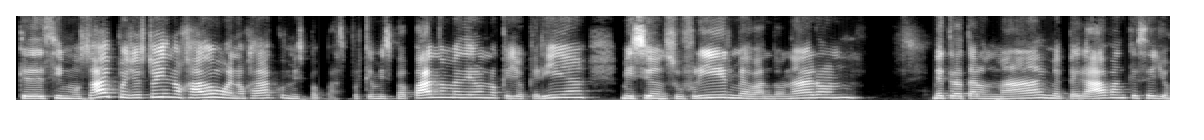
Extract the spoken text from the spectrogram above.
que decimos, ay, pues yo estoy enojado o enojada con mis papás, porque mis papás no me dieron lo que yo quería, me hicieron sufrir, me abandonaron, me trataron mal, me pegaban, qué sé yo.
